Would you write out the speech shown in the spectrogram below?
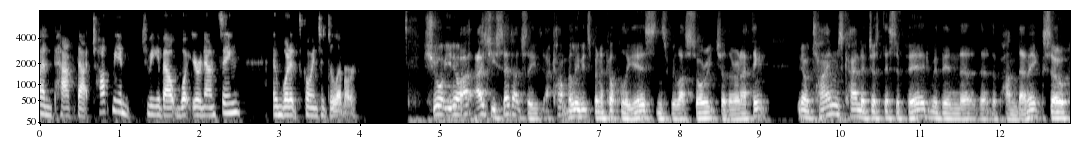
unpack that. Talk me to me about what you're announcing and what it's going to deliver. Sure. You know, as you said, actually, I can't believe it's been a couple of years since we last saw each other, and I think you know time's kind of just disappeared within the the, the pandemic. So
